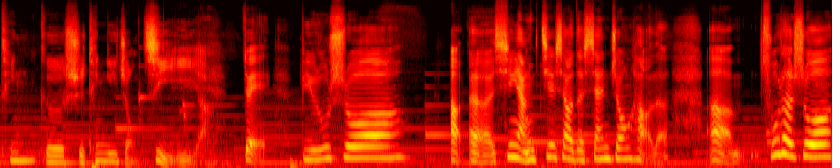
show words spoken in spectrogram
听歌是听一种记忆啊。对，比如说。啊呃，新阳介绍的《山中》好了，呃，除了说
